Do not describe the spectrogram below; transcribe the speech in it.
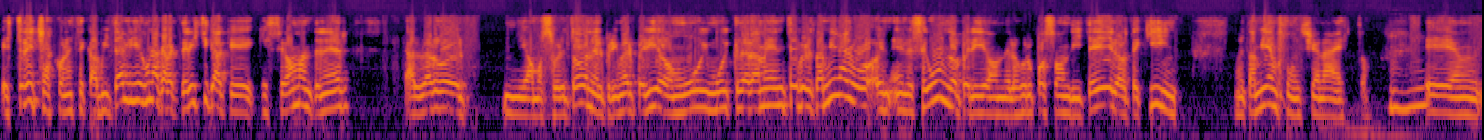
estrechas con este capital, y es una característica que, se va a mantener a lo largo del digamos, sobre todo en el primer periodo muy, muy claramente, pero también algo en, el segundo periodo, donde los grupos son Ditela o Tequín, también funciona esto. Eh,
